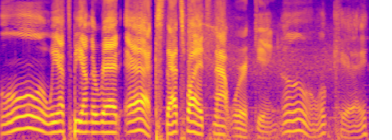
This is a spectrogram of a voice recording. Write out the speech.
Oh, we have to be on the red X. That's why it's not working. Oh, okay.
